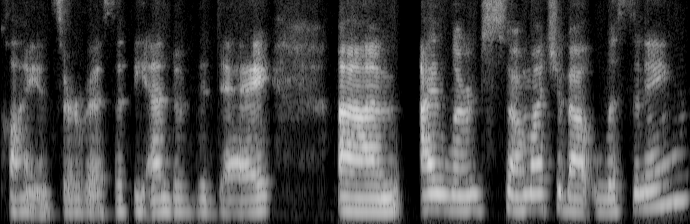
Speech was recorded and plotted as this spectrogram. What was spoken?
client service at the end of the day. Um, i learned so much about listening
